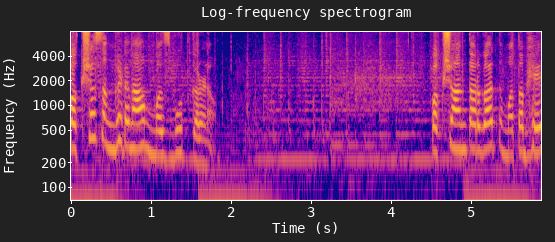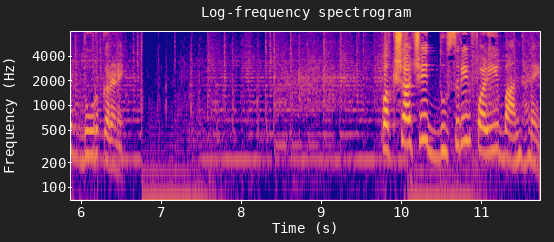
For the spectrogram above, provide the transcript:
पक्ष संघटना मजबूत करणं. पक्षांतर्गत मतभेद दूर करणे. पक्षाची दुसरी फळी बांधणे.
